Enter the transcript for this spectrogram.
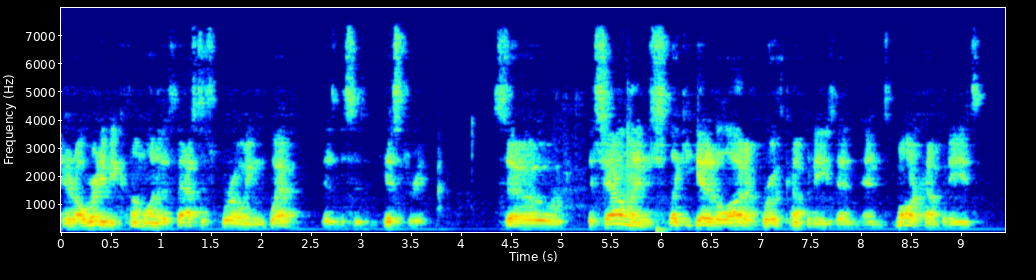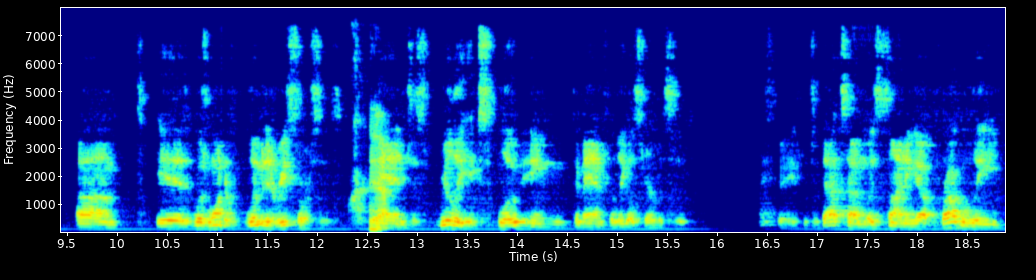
It had already become one of the fastest growing web businesses in history. So the challenge, like you get at a lot of growth companies and, and smaller companies, um, is, was one of limited resources yeah. and just really exploding demand for legal services. MySpace, which at that time was signing up probably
